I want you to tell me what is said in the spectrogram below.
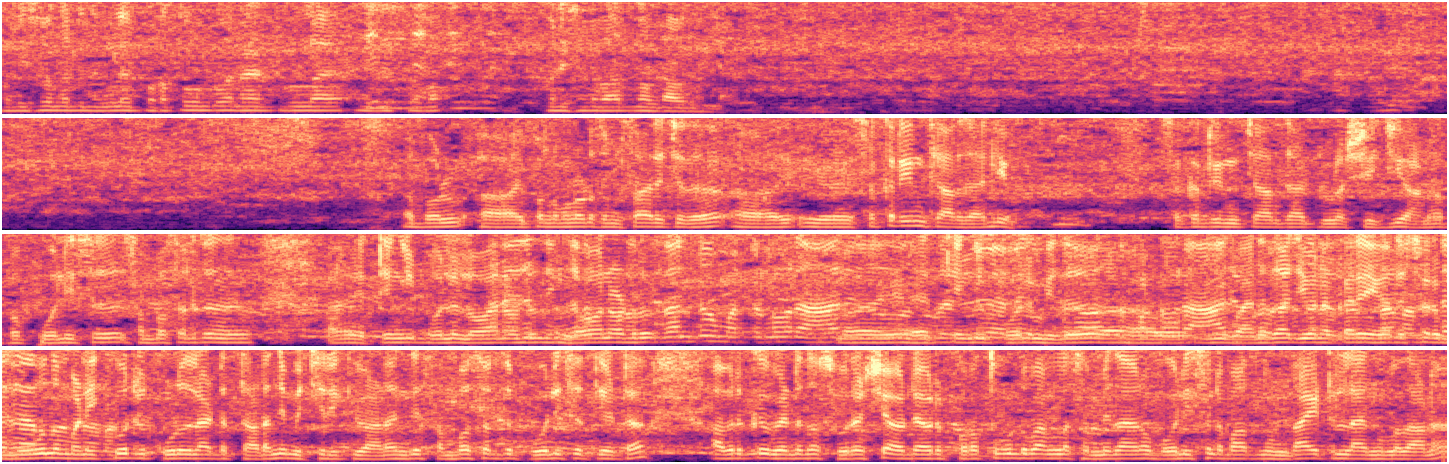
പോലീസ് വന്നിട്ട് നിങ്ങളെ പുറത്തു കൊണ്ടുപോകാനായിട്ടുള്ള പോലീസിന്റെ പോലീസിന്റെ ഭാഗത്തുനിന്ന് ഉണ്ടാവുന്നില്ല. അപ്പോൾ ഇപ്പോൾ നമ്മളോട് സംസാരിച്ചത് സെക്രട്ടറി ഇൻചാർജ് അല്ലയോ? സെക്രട്ടറി ഇൻചാർജ് ആയിട്ടുള്ള ഷിജിയാണ്. അപ്പോൾ പോലീസ് സംഭവ സ്ഥലത്ത് എത്തിയെങ്കിൽ പോലും law and order law and order എത്തിയെങ്കിൽ പോലും ഇത് ഈ വനിതാ ജീവനക്കാരെ ഏകദേശം ഒരു മൂന്ന് മണിക്കൂറിൽ കൂടുതലായിട്ട് തടഞ്ഞു വെച്ചിരിക്കുകയാണ് എങ്കിൽ സംഭവ സ്ഥലത്ത് പോലീസ് എത്തിയിട്ട് അവർക്ക് വേണ്ടുന്ന സുരക്ഷ അവരെ അവർ പുറത്തു കൊണ്ടുപോകാനുള്ള സംവിധാനം പോലീസിന്റെ ഭാഗത്തുനിന്ന് ഉണ്ടായിട്ടില്ല എന്നുള്ളതാണ്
